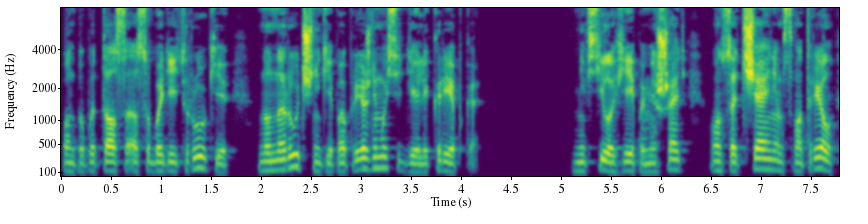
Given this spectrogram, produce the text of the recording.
Он попытался освободить руки, но наручники по-прежнему сидели крепко. Не в силах ей помешать, он с отчаянием смотрел,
